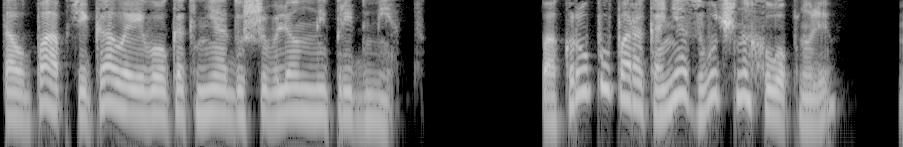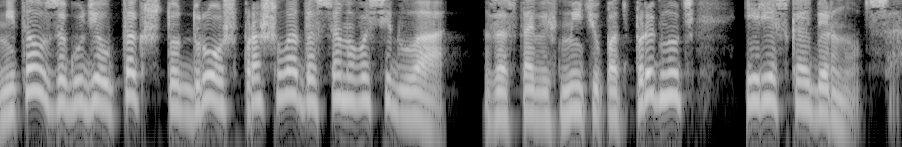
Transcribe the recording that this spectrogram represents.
толпа обтекала его, как неодушевленный предмет. По крупу пара коня звучно хлопнули. Металл загудел так, что дрожь прошла до самого седла, заставив Митю подпрыгнуть и резко обернуться.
